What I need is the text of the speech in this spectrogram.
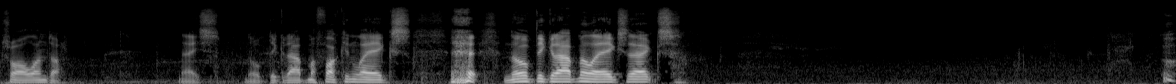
crawl under. Nice. Nobody grabbed my fucking legs. Nobody grabbed my legs, thanks.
